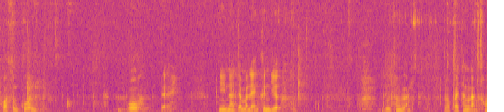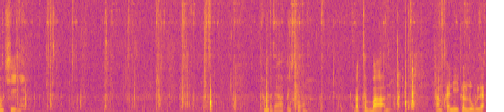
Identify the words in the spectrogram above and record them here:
พอสมควร โอ้ แต่นี่น่าจะมาแรงขึ้นเยอะ ดูทั้งหลัง เราไปทั้งหลังห้องฉี่ธรรมดาเป็นของรัฐบาลทำแค่นี้ก็หรูแล้ว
